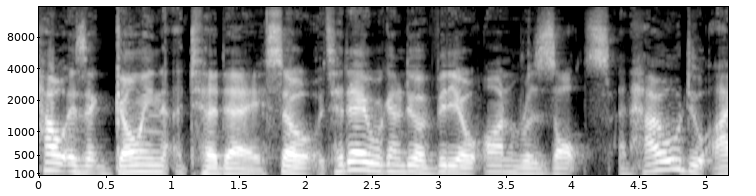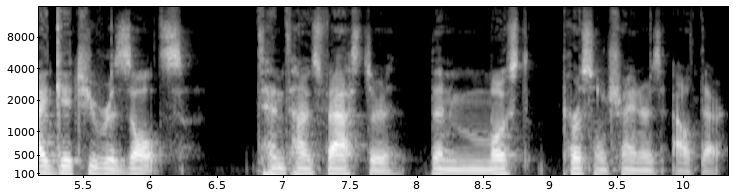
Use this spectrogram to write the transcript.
How is it going today? So, today we're going to do a video on results and how do I get you results 10 times faster than most personal trainers out there.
